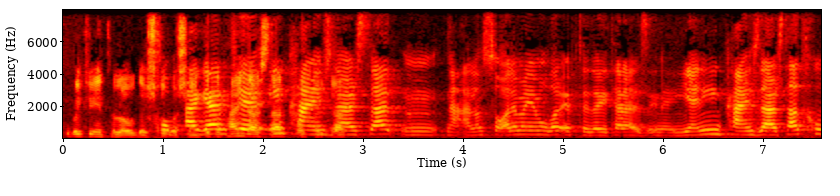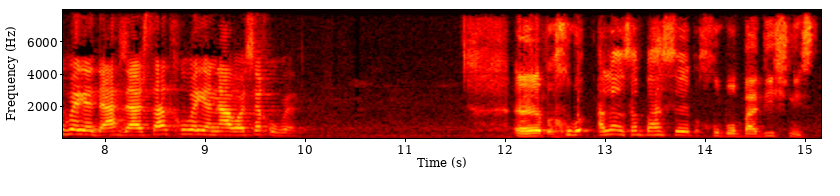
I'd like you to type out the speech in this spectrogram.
خوبه که این اطلاع داشته خب باشن اگر که, درصد این 5 درصد نه الان سوال من یه مقدار ابتدایی تر از اینه. یعنی این 5 درصد خوبه یا 10 درصد خوبه یا نباشه خوبه؟ خوب الان اصلا بحث خوب و بدیش نیست.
